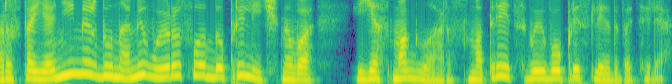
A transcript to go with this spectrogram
Расстояние между нами выросло до приличного, и я смогла рассмотреть своего преследователя.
